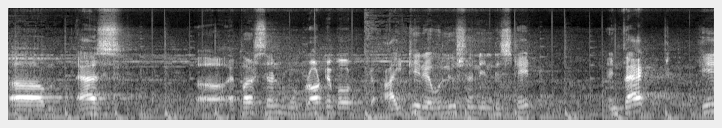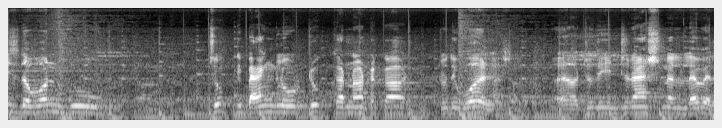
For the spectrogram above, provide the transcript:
as uh, a person who brought about IT revolution in the state. In fact, he is the one who took the Bangalore, took Karnataka to the world, uh, to the international level.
